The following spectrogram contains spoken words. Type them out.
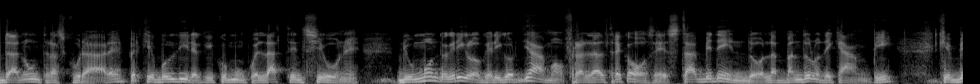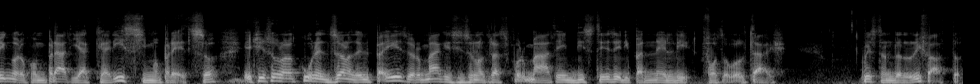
da non trascurare, perché vuol dire che comunque l'attenzione di un mondo agricolo che, ricordiamo, fra le altre cose, sta vedendo l'abbandono dei campi che vengono comprati a carissimo prezzo e ci sono alcune zone del paese ormai che si sono trasformate in distese di pannelli fotovoltaici. Questo è un dato di fatto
